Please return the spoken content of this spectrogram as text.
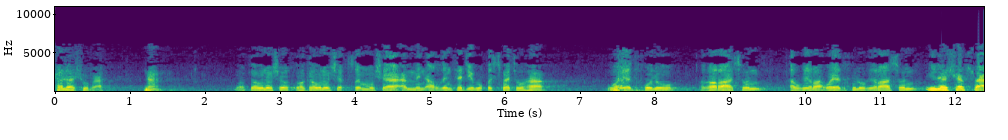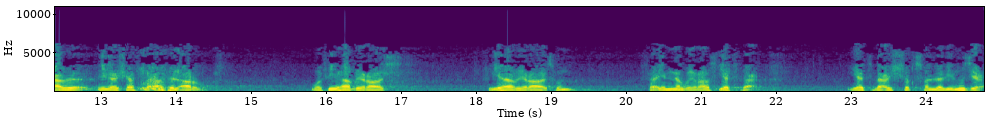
فلا شفعة. نعم. وكون وكون شخص مشاعا من أرض تجب قسمتها ويدخل غراس أو غرا ويدخل غراس إذا شفع إذا شفع في الأرض وفيها غراس فيها غراس فإن الغراس يتبع يتبع الشخص الذي نزع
